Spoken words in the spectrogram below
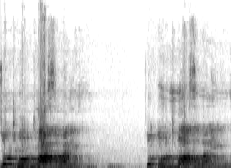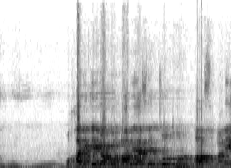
চতুর্থ আসমানে চতুর্থ আসমানে, বুখারিতে এরকম ভাবে আছে, চতুর্থ আসমানে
